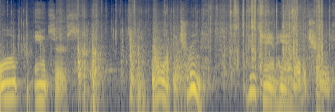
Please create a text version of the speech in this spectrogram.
want answers. I want the truth. You can't handle the truth.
